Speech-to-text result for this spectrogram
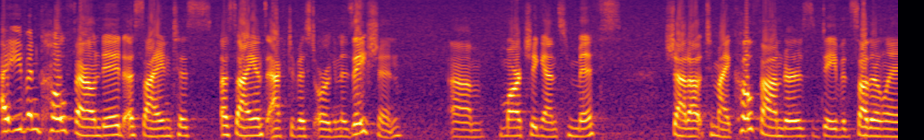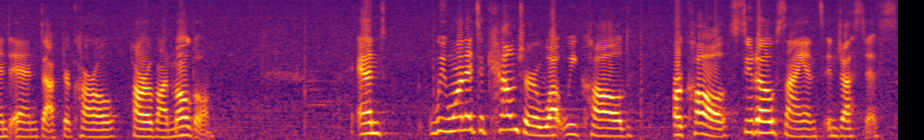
I even co-founded a, scientist, a science activist organization um, March Against Myths. Shout out to my co founders, David Sutherland and Dr. Karl Haro von Mogel. And we wanted to counter what we called or call pseudoscience injustice.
